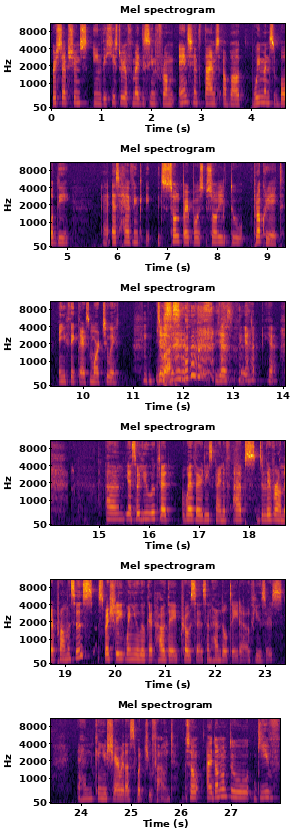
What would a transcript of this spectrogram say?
perceptions in the history of medicine from ancient times about women's body uh, as having its sole purpose solely to procreate. And you think there's more to it to yes. us? yes. Yeah. Yeah. Um, yeah. So you looked at whether these kind of apps deliver on their promises, especially when you look at how they process and handle data of users. And can you share with us what you found? So I don't want to give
